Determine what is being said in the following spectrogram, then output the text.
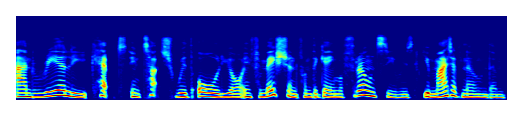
and really kept in touch with all your information from the Game of Thrones series, you might have known them.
